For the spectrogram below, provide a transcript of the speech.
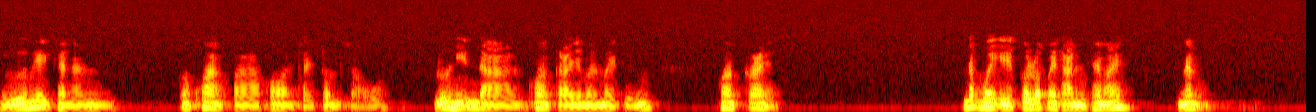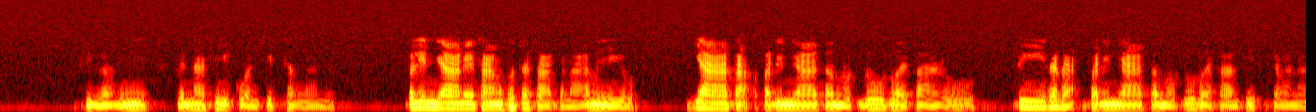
หรือม่แค่นั้นก็คว้างปลาค้อนใส่ต้นเสา หรือหินดานคว้างไกลมันไม่ถึงคว้างใกล้ นักมวยเอกก็ลบไม่ทันใช่ไหม นั่น สิ่งเหล่านี้เป็นหน้าที่ควรคิดทั้งนั้น ปริญญาในทางพุทธศาสนามีอยู่ ยาตะปริญญากำหนดรู้ด้วยการรู้ตีคณะปริญญากำหนดรู้ด้วยการพิจารณา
